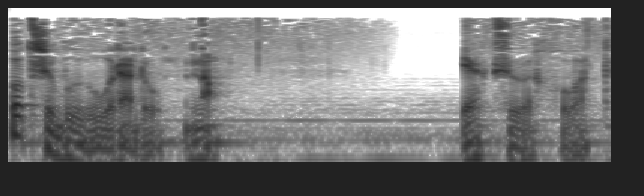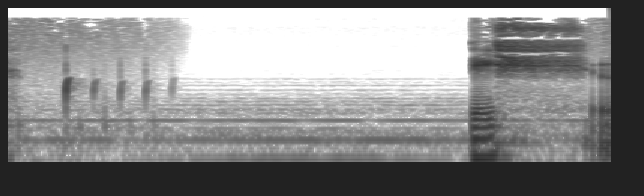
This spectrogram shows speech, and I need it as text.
potřebuju radu. No. Jak se zachovat? Když eh,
